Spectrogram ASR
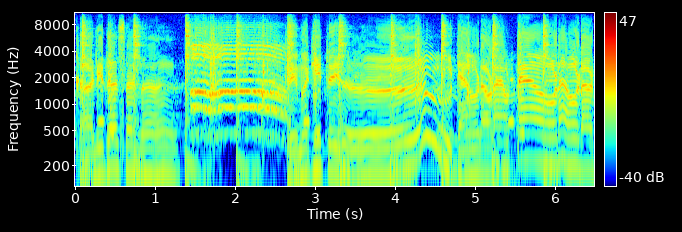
ಕಾಳಿದಾಸನ. ಪ್ರೇಮ ಗೀತೆಯೋ ಡಾವ್ ಡಾವ್ ಡಾವ್ ಡಾವ್ ಡಾವ್ ಡಾವ್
